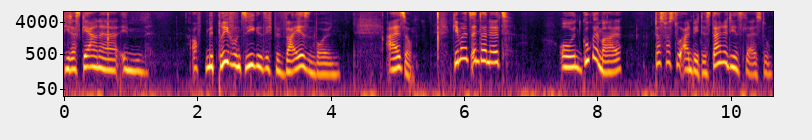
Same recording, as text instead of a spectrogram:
die das gerne im, auf, mit Brief und Siegel sich beweisen wollen. Also, geh mal ins Internet und google mal das, was du anbietest, deine Dienstleistung.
